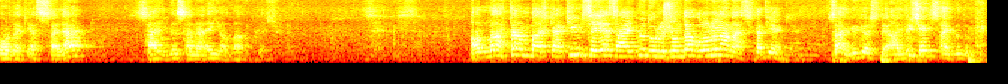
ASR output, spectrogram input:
Oradaki es-salat, saygı sana ey Allah Resulü. Allah'tan başka kimseye saygı duruşunda bulunulamaz katiyetle. Saygı göster, ayrı şey saygı duruşu.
